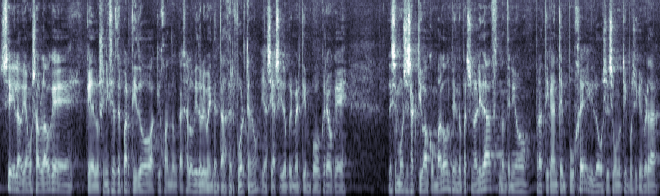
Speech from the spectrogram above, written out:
Sí, lo habíamos hablado que, que, los inicios del partido aquí jugando en casa, el Oviedo lo iba a intentar hacer fuerte, ¿no? Y así ha sido. Primer tiempo creo que les hemos desactivado con balón, teniendo personalidad, no han tenido prácticamente empuje y luego si el segundo tiempo sí que es verdad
